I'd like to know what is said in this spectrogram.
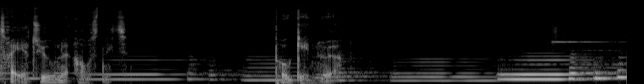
23. afsnit. På genhør. thank you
